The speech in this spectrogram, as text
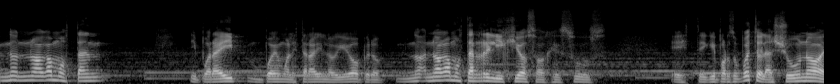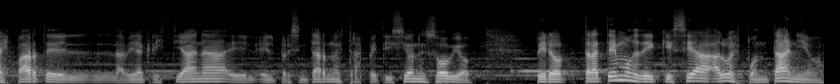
no, hagamos tan... Y por ahí puede molestar a alguien lo que digo, pero no, no hagamos tan religioso a Jesús. Este, que por supuesto el ayuno es parte de la vida cristiana, el, presentar nuestras peticiones, obvio, pero tratemos de que sea algo espontáneo.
